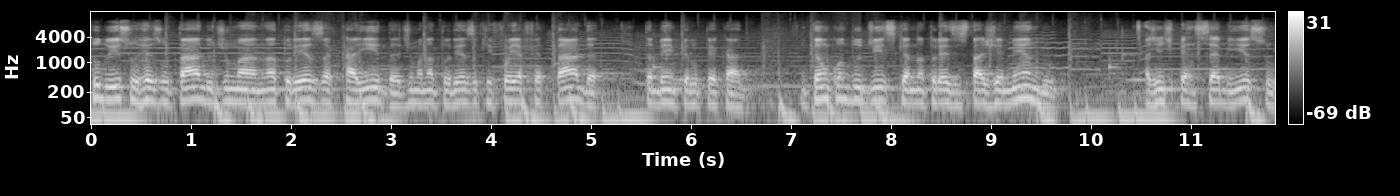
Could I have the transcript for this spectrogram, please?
tudo isso resultado de uma natureza caída, de uma natureza que foi afetada também pelo pecado. Então, quando diz que a natureza está gemendo, a gente percebe isso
